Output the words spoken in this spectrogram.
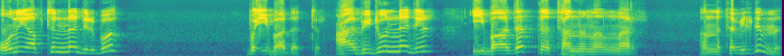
Onu yaptın nedir bu? Bu ibadettir. Abidun nedir? İbadetle tanınanlar. Anlatabildim mi?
